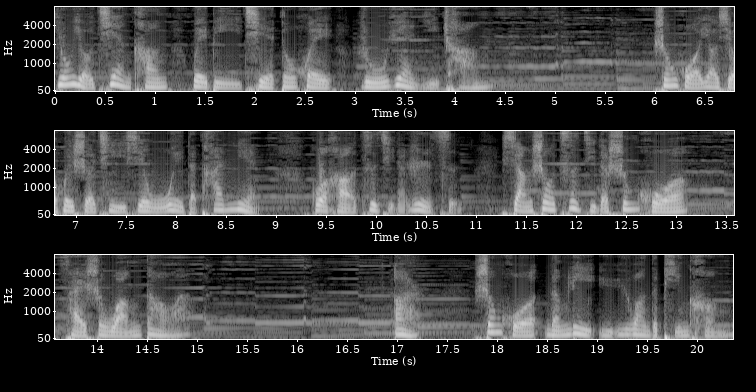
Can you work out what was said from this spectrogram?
拥有健康未必一切都会如愿以偿。生活要学会舍弃一些无谓的贪念，过好自己的日子，享受自己的生活，才是王道啊。二。生活能力与欲望的平衡。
